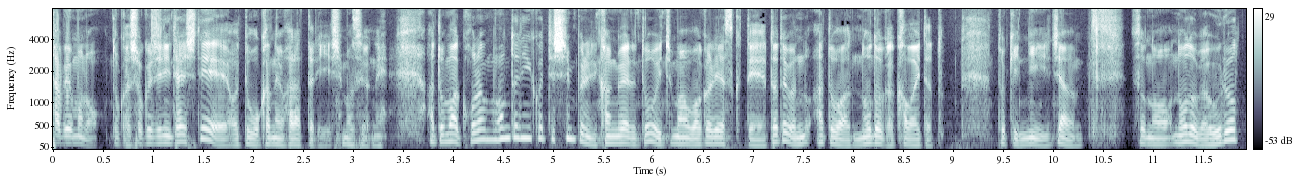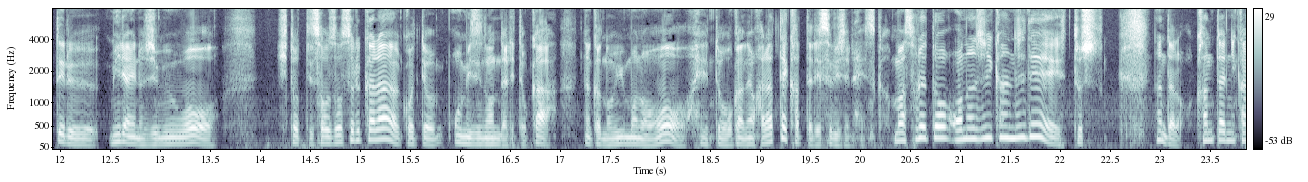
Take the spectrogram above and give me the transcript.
食べ物とか食事に対してお金を払ったりしますよね。あとまあこれも本当にこうやってシンプルに考えると一番分かりやすくて例えばあとは喉が渇いた時にじゃあその喉が潤ってる未来の自分を人って想像するからこうやってお水飲んだりとかなんか飲み物を、えー、とお金を払って買ったりするじゃないですか。まあそれと同じ感じで、えっと、なんだろう簡単に考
